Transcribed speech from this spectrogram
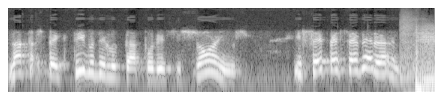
na perspectiva de lutar por esses sonhos e ser perseverante.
